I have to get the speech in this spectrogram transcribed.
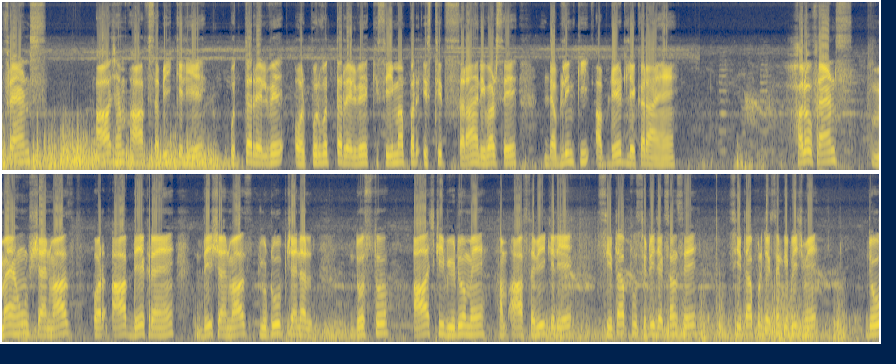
फ्रेंड्स, आज हम आप सभी के लिए उत्तर रेलवे और पूर्वोत्तर रेलवे की सीमा पर स्थित सराय रिवर से डबलिंग की अपडेट लेकर आए हैं। हेलो फ्रेंड्स, मैं हूँ शहनवाज और आप देख रहे हैं दी शहनवाज यूट्यूब चैनल। दोस्तों, आज की वीडियो में हम आप सभी के लिए सीतापुर सिटी जंक्शन से सीतापुर जंक्शन के बीच में जो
